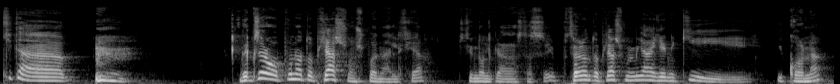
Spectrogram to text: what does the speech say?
Κοίτα Δεν ξέρω πού να το πιάσουν σου πω αλήθεια Στην όλη κατάσταση. Θέλω να το πιάσουμε μια γενική εικόνα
